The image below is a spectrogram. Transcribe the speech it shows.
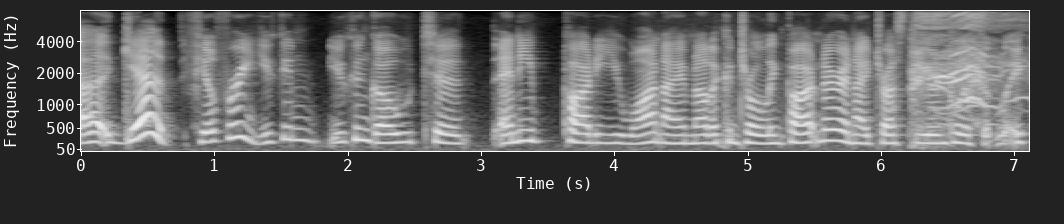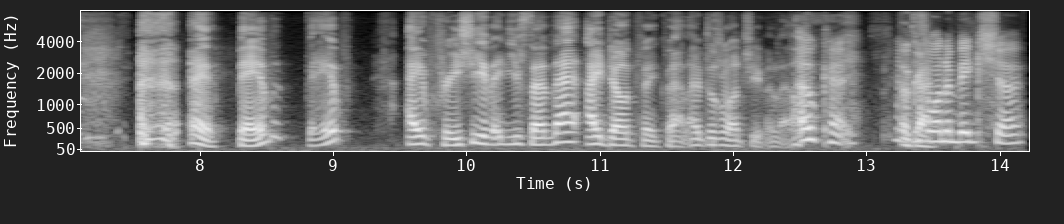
Uh, yeah, feel free. You can you can go to any party you want. I am not a controlling partner, and I trust you implicitly. hey, babe, babe. I appreciate that you said that. I don't think that. I just want you to know. Okay. I okay. just want to make sure.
